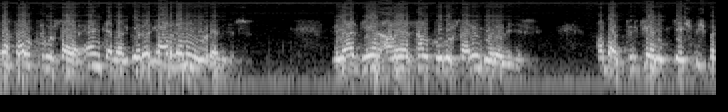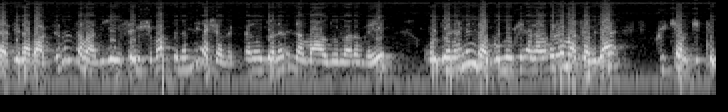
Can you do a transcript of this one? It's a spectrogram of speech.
Yasal kuruluşlar en temel görev yargının görevidir. Veya diğer anayasal kuruluşların görevidir. Ama Türkiye'nin geçmiş pratiğine baktığınız zaman 28 Şubat dönemini yaşadık. Ben o dönemin de mağdurlarındayım. O dönemin de bugünküne kadar olmasa bile küçük ciddi,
